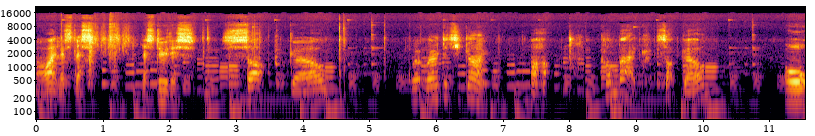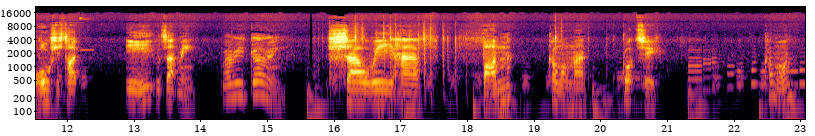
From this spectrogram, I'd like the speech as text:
Alright, let's let's let's do this. Sup girl. Where where did she go? Ah come back. Sup girl. Oh oh she's typed E, What's that mean? Where are you going? Shall we have fun? Come on man. Got to. Come on.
